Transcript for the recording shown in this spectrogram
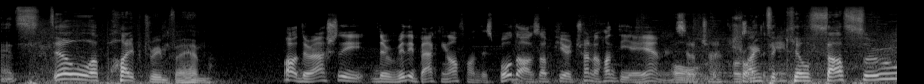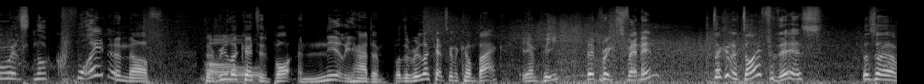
it's still a pipe dream for him. Oh, they're actually they're really backing off on this. Bulldog's up here trying to hunt the AM instead of oh, trying to close Oh, trying to game. kill Sasu, it's not quite enough. The Oh. relocated bot nearly had him, but the relocate's going to come back. EMP. They bring Sven in. They're going to die for this. There's a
